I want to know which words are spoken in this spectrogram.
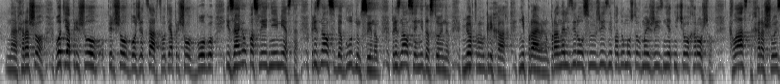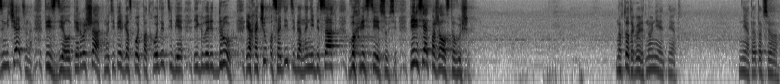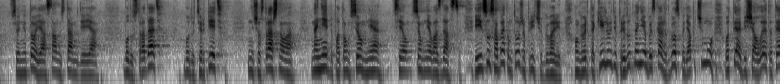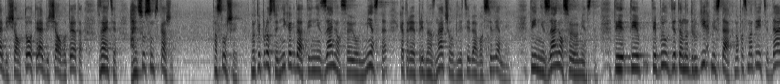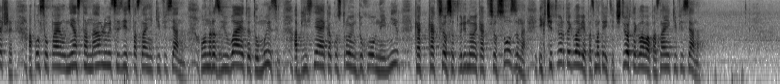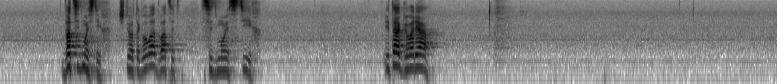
Хорошо, вот я пришел, пришел в Божье Царство, вот я пришел к Богу и занял последнее место. Признал себя блудным сыном, признал себя недостойным, мертвым в грехах, неправильным. Проанализировал свою жизнь и подумал, что в моей жизни нет ничего хорошего. Классно, хорошо и замечательно. Ты сделал первый шаг, но теперь Господь подходит к тебе и говорит, друг, я хочу посадить тебя на небесах во Христе Иисусе. Пересядь, пожалуйста, выше. Но кто-то говорит, ну нет, нет, нет, это все, все не то, я останусь там, где я буду страдать, буду терпеть, ничего страшного, на небе потом все мне, все, все мне воздастся. И Иисус об этом тоже притчу говорит. Он говорит, такие люди придут на небо и скажут, Господи, а почему? Вот ты обещал это, ты обещал то, ты обещал вот это. Знаете, а Иисус им скажет, послушай, но ты просто никогда, ты не занял свое место, которое я предназначил для тебя во Вселенной. Ты не занял свое место. Ты, ты, ты был где-то на других местах. Но посмотрите, дальше апостол Павел не останавливается здесь в послании к Ефесянам. Он развивает эту мысль, объясняя, как устроен духовный мир, как, как все сотворено и как все создано. И к четвертой главе, посмотрите, четвертая глава послания к Ефесянам. 27 стих. 4 глава, 27 стих. Итак, говоря,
